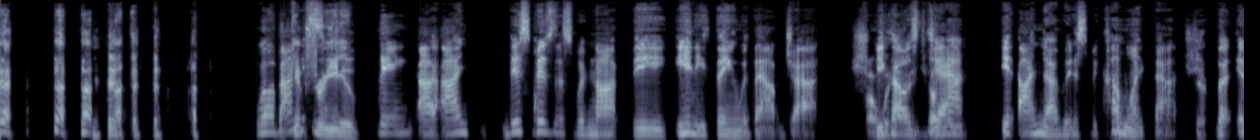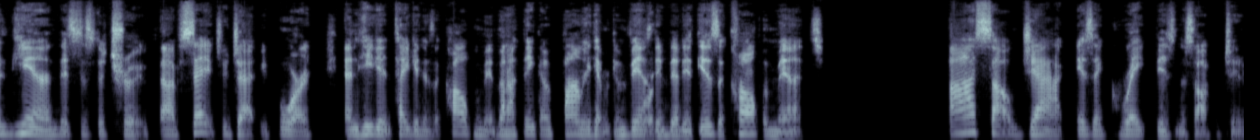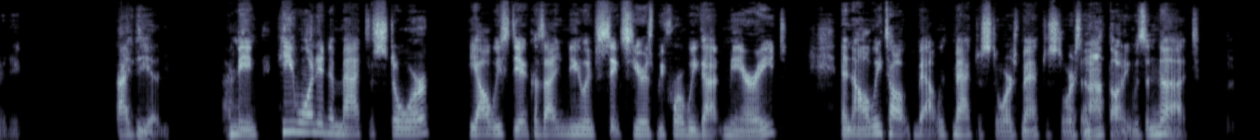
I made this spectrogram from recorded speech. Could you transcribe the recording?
well, if I Good for you. Thing, I, I this business would not be anything without Jack. oh, because. Jack, it, I know, but it's become like that. Yeah. But again, this is the truth. I've said it to Jack before and he didn't take it as a compliment, but I think I finally have convinced him that it is a compliment. I saw Jack as a great business opportunity. I did. I mean, he wanted a mattress store. He always did because I knew him six years before we got married. And all we talked about was mattress stores, mattress stores. And I thought he was a nut.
